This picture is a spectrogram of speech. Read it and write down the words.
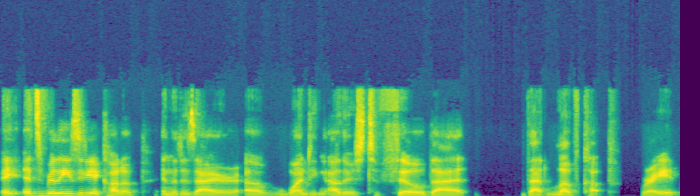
it, it's really easy to get caught up in the desire of wanting others to fill that that love cup right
